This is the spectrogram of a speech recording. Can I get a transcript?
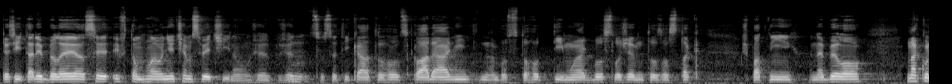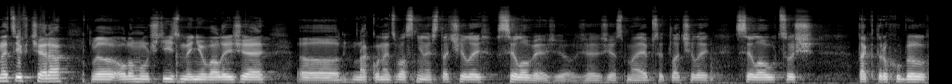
kteří tady byli, asi i v tomhle o něčem svědčí, no, že, že hmm. co se týká toho skládání nebo z toho týmu, jak byl složen, to zase tak špatný nebylo. Nakonec i včera uh, Olomoučtí zmiňovali, že uh, nakonec vlastně nestačili silově, že, jo? Že, že jsme je přetlačili silou, což tak trochu byl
